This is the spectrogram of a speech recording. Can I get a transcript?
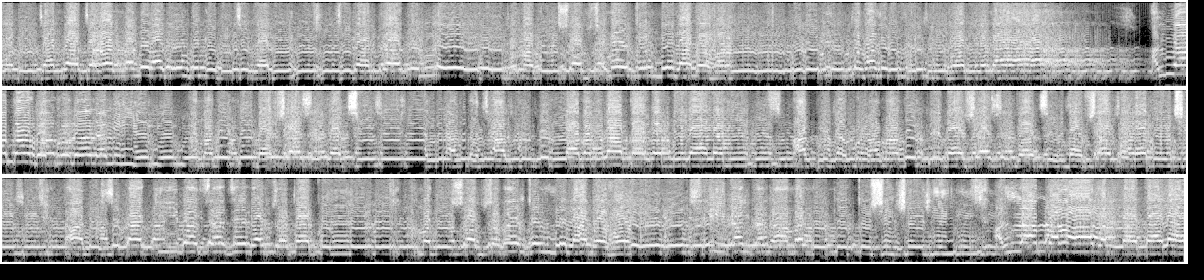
তোমাদের জানা জাহান নামের আগুন থেকে বেঁচে যাবে। যে ব্যবসা করলে তোমাদের সব সময় জন্য হবে তোমাদের ক্ষতি হবে না। আল্লাহ আমাদেরকে ব্যবসা শেখাচ্ছে আল্লাহর কাছে আরজি করলাম আল্লাহ রব্বুল আলামিন, আপনি যখন আমাদেরকে ব্যবসা শেখাচ্ছেন, ব্যবসা কথা বলছেন, তাহলে সেটা কি ব্যবসা যে ব্যবসাটা করলে আমাদের সব সময়ের জন্য লাভ হবে? সেই ব্যবসাটা আমাদেরকে একটু শিখিয়ে দিন। আল্লাহ পাক, আল্লাহ তাআলা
